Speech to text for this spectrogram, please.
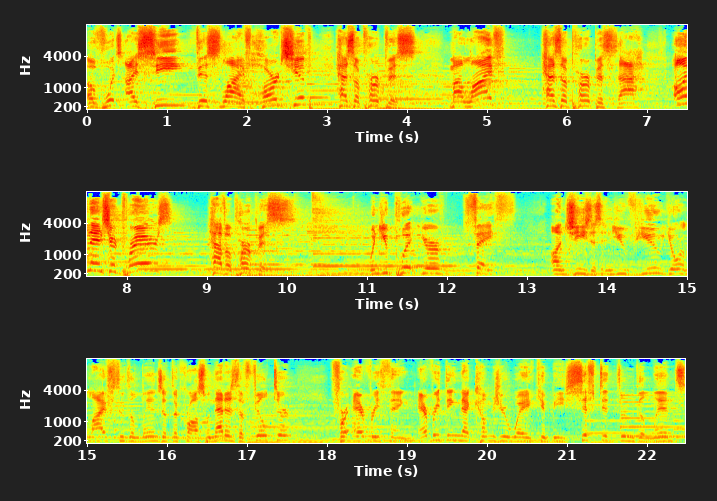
of which I see this life, hardship has a purpose. My life has a purpose. Ah, unanswered prayers have a purpose. When you put your faith on Jesus and you view your life through the lens of the cross, when that is the filter for everything, everything that comes your way can be sifted through the lens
